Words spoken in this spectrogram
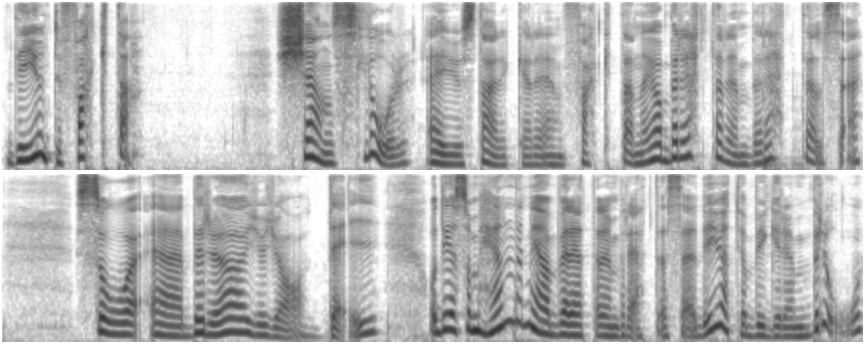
det är ju inte fakta. Känslor är ju starkare än fakta. När jag berättar en berättelse så eh, berör ju jag dig. Och det som händer när jag berättar en berättelse det är ju att jag bygger en bro.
